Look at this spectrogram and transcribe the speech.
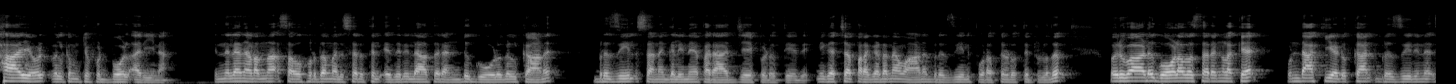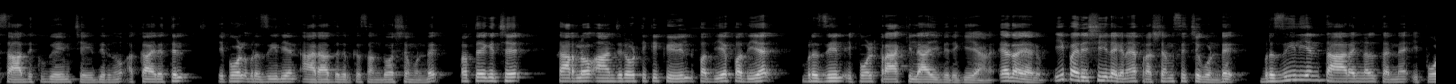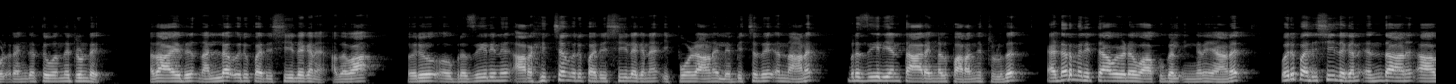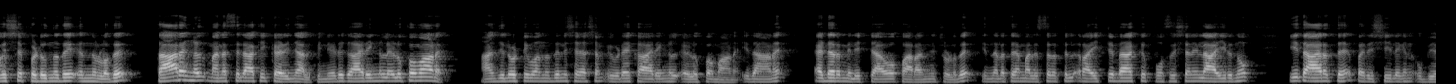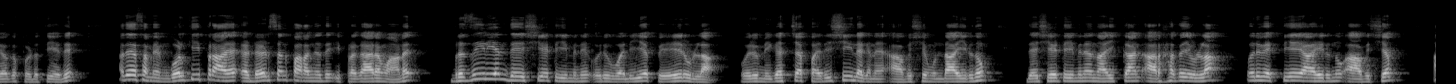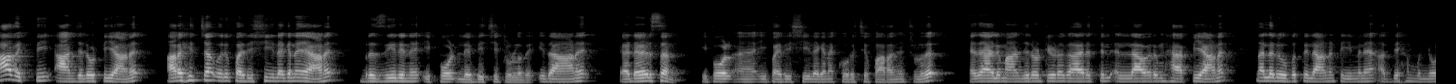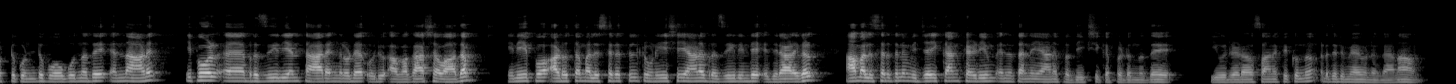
Hi all welcome to football arena. ഇന്നലെ നടന്ന സൗഹൃദ മത്സരത്തിൽ എതിരില്ലാത്ത രണ്ട് ഗോളുകൾക്കാണ് ബ്രസീൽ സെനഗലിനെ പരാജയപ്പെടുത്തിയത്. മികച്ച പ്രകടനമാണ് ബ്രസീൽ പുറത്തെടുത്തിട്ടുള്ളത്. ഒരുപാട് ഗോൾ അവസരങ്ങളൊക്കെ ഉണ്ടാക്കിയെടുക്കാൻ ബ്രസീലിന് സാധിക്കുകയും ചെയ്തിരുന്നു. അക്കാര്യത്തിൽ ഇപ്പോൾ ബ്രസീലിയൻ ആരാധകർക്ക് സന്തോഷമുണ്ട്. പ്രത്യേകിച്ച് കാർലോ ആഞ്ചലോട്ടിക്ക് കീഴിൽ പതിയെ പതിയെ ബ്രസീൽ ഇപ്പോൾ ട്രാക്കിലായി വരികയാണ്. ഏതായാലും ഈ പരിശീലകനെ പ്രശംസിച്ചുകൊണ്ട് ബ്രസീലിയൻ താരങ്ങൾ തന്നെ ഇപ്പോൾ രംഗത്ത് വന്നിട്ടുണ്ട്. അതായത് നല്ല ഒരു പരിശീലകനെ അഥവാ ഒരു ബ്രസീലിന് അർഹിച്ച ഒരു പരിശീലകനെ ഇപ്പോഴാണ് ലഭിച്ചത് എന്നാണ് ബ്രസീലിയൻ താരങ്ങൾ പറഞ്ഞിട്ടുള്ളത്. എഡർ മെലിറ്റാവോയുടെ വാക്കുകൾ ഇങ്ങനെയാണ്. ഒരു പരിശീലകൻ എന്താണ് ആവശ്യപ്പെടുന്നത് എന്നുള്ളത് താരങ്ങൾ മനസ്സിലാക്കി കഴിഞ്ഞാൽ പിന്നീട് കാര്യങ്ങൾ എളുപ്പമാണ്. ആഞ്ചിലോട്ടി വന്നതിന് ശേഷം ഇവിടെ കാര്യങ്ങൾ എളുപ്പമാണ്. ഇതാണ് എഡർ മിലിറ്റാവോ പറഞ്ഞിട്ടുള്ളത്. ഇന്നലത്തെ മത്സരത്തിൽ റൈറ്റ് ബാക്ക് പൊസിഷനിലായിരുന്നു ഈ താരത്തെ പരിശീലകൻ ഉപയോഗപ്പെടുത്തിയത്. അതേസമയം ഗോൾ കീപ്പറായ എഡേഴ്സൺ പറഞ്ഞത് ഇപ്രകാരമാണ്. ബ്രസീലിയൻ ദേശീയ ടീമിന് ഒരു വലിയ പേരുള്ള ഒരു മികച്ച പരിശീലകന് ആവശ്യമുണ്ടായിരുന്നു. ദേശീയ ടീമിനെ നയിക്കാൻ അർഹതയുള്ള ഒരു വ്യക്തിയെയായിരുന്നു ആവശ്യം. ആ വ്യക്തി ആഞ്ചലോട്ടിയാണ് അർഹിച്ച ഒരു പരിശീലകനെയാണ് ബ്രസീലിന് ഇപ്പോൾ ലഭിച്ചിട്ടുള്ളത്. ഇതാണ് എഡേഴ്സൺ ഇപ്പോൾ ഈ പരിശീലകനെ കുറിച്ച് പറഞ്ഞിട്ടുള്ളത്. ഏതായാലും ആഞ്ചലോട്ടിയുടെ കാര്യത്തിൽ എല്ലാവരും ഹാപ്പിയാണ്. നല്ല രൂപത്തിലാണ് ടീമിനെ അദ്ദേഹം മുന്നോട്ട് കൊണ്ടുപോകുന്നത് എന്നാണ് ഇപ്പോൾ ബ്രസീലിയൻ താരങ്ങളുടെ ഒരു അവകാശവാദം. ഇനിയിപ്പോൾ അടുത്ത മത്സരത്തിൽ ടുണീഷ്യയാണ് ബ്രസീലിന്റെ എതിരാളികൾ. ആ മത്സരത്തിലും വിജയിക്കാൻ കഴിയും എന്ന് തന്നെയാണ് പ്രതീക്ഷിക്കപ്പെടുന്നത്. ഈ വീഡിയോയുടെ അവസാനിപ്പിക്കുന്നു. അടുത്തൊരു വീണ്ടും കാണാം.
